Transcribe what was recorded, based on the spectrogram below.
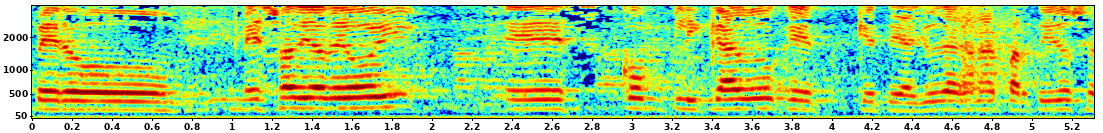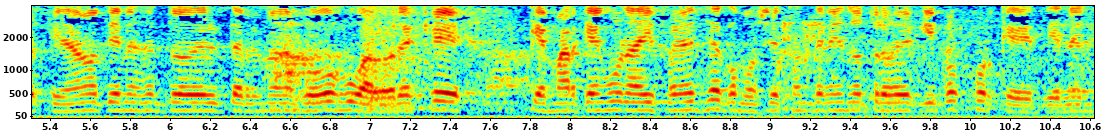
pero eso a día de hoy es complicado que, te ayude a ganar partidos si al final no tienes dentro del terreno de juego jugadores que, que marquen una diferencia como si están teniendo otros equipos porque tienen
